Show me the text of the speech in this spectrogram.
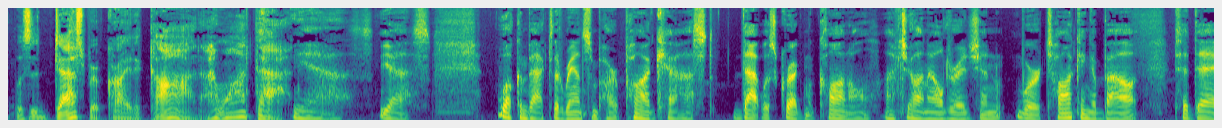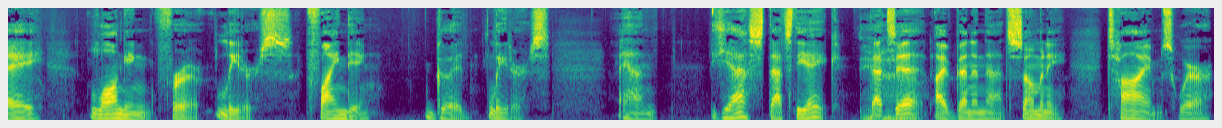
It was a desperate cry to God. I want that. Yes, yes. Welcome back to the Ransom Heart podcast. That was Craig McConnell. I'm John Eldredge, and we're talking about today longing for leaders, finding good leaders. And yes, that's the ache. Yeah. That's it. I've been in that so many times where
